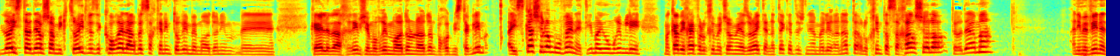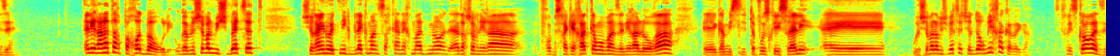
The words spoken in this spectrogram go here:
לא הסתדר שם מקצועית, וזה קורה להרבה שחקנים טובים במועדונים אה, כאלה ואחרים, שהם עוברים ממועדון למועדון פחות מסתגלים. העסקה שלו מובנת, אם היו אומרים לי, מכבי חיפה לוקחים את שלומי אזולאי, תנתק את זה שנייה מאלירן עטר, לוקחים את השכר שלו, אתה יודע מה? אני מבין את זה. אלירן עטר פחות ברור לי. הוא גם יושב על משבצת שראינו את ניק בלקמן, שחקן נחמד מאוד, עד עכשיו נראה, לפחות משחק אחד כמובן, זה נראה לא רע, אה, גם תפוס כישראלי. אה, הוא יושב על המשבצת של דור מיכה כרגע, צריך לזכור את זה.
